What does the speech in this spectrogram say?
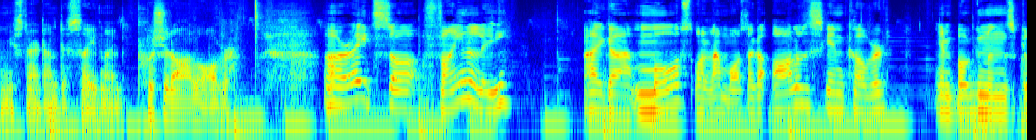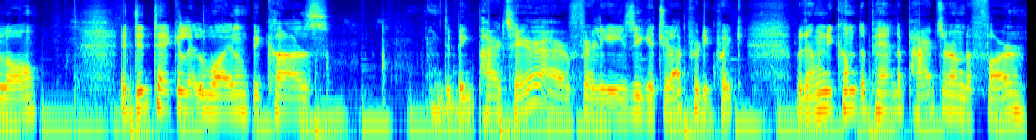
Let me start on this side and I'll push it all over. Alright, so finally I got most, well not most, I got all of the skin covered in Bugman's Glow. It did take a little while because the big parts here are fairly easy, get you that pretty quick. But then when you come to paint the parts around the fur,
